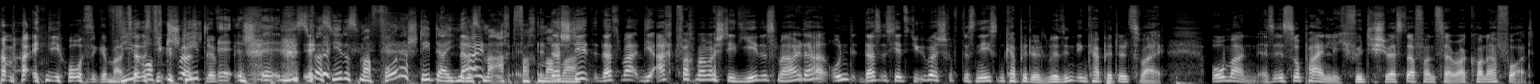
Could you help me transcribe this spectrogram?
Mama in die Hose gemacht. Wie das oft ist die steht, Überschrift. äh, äh, liest du das jedes Mal vor oder steht da jedes Nein, Mal achtfach Mama? Das steht, das war, die Achtfachmama steht jedes Mal da und das ist jetzt die Überschrift des nächsten Kapitels. Wir sind in Kapitel 2. Oh Mann, es ist so peinlich, führt die Schwester von Sarah Connor fort.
